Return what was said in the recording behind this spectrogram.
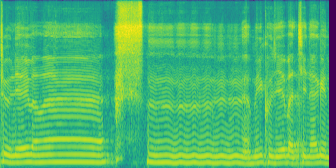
চলে বাবা। আমি খুঁজে পাচ্ছি না কেন।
